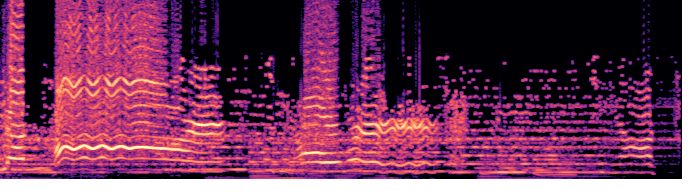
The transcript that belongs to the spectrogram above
烟台小儿离家出，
